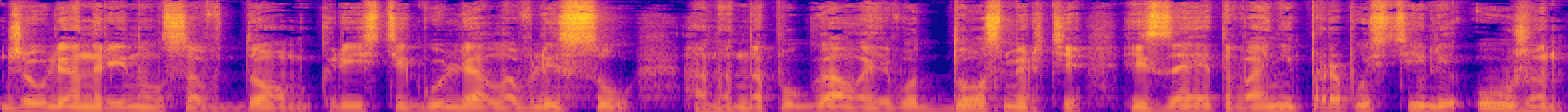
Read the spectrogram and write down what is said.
Джулиан ринулся в дом. Кристи гуляла в лесу. Она напугала его до смерти. Из-за этого они пропустили ужин.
